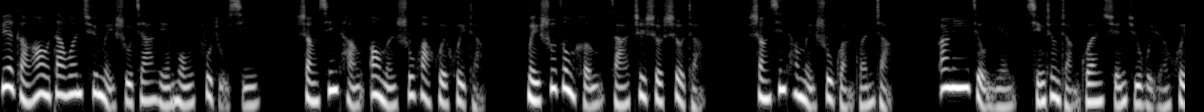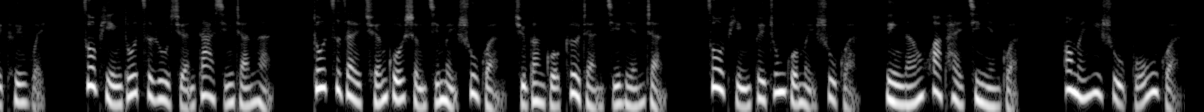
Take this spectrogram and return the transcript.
粤港澳大湾区美术家联盟副主席，赏心堂澳门书画会会长，美术纵横杂志社社长，赏心堂美术馆馆长。二零一九年行政长官选举委员会推委。作品多次入选大型展览，多次在全国省级美术馆举办过个展及联展。作品被中国美术馆、岭南画派纪念馆、澳门艺术博物馆、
